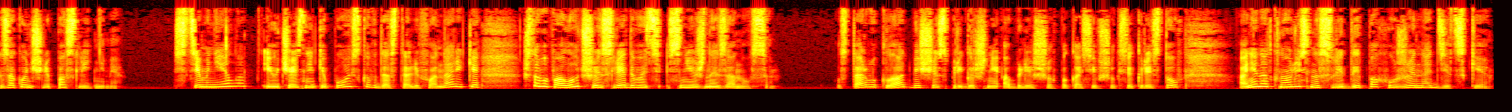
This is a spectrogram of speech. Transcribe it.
закончили последними. Стемнело, и участники поисков достали фонарики, чтобы получше исследовать снежные заносы. У старого кладбища с пригоршней облезших покосившихся крестов они наткнулись на следы, похожие на детские.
